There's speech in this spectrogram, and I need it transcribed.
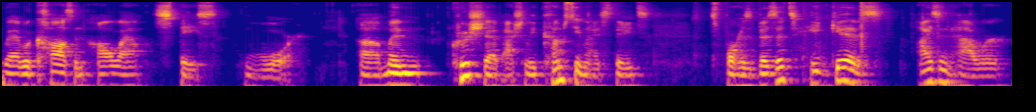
that would cause an all-out space war. Uh, when Khrushchev actually comes to the United States for his visit, he gives Eisenhower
